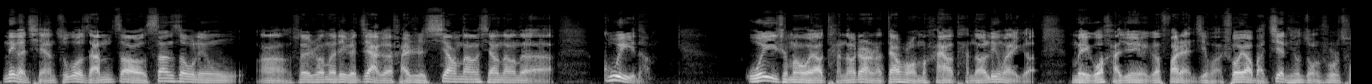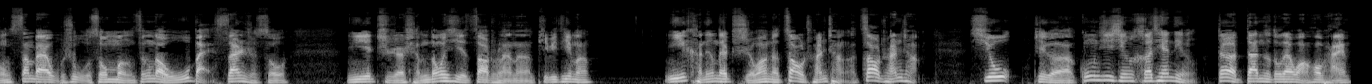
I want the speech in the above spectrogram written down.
那个钱，足够咱们造三艘零五啊，所以说呢，这个价格还是相当相当的贵的。为什么我要谈到这儿呢？待会儿我们还要谈到另外一个，美国海军有一个发展计划，说要把舰艇总数从三百五十五艘猛增到五百三十艘。你指着什么东西造出来呢？PPT 吗？你肯定得指望着造船厂啊，造船厂修这个攻击型核潜艇。这单子都得往后排，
